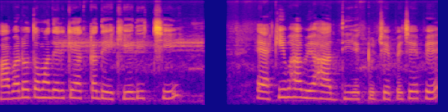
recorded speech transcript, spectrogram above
আবারও তোমাদেরকে একটা দেখিয়ে দিচ্ছি। একইভাবে হাত দিয়ে একটু চেপে চেপে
